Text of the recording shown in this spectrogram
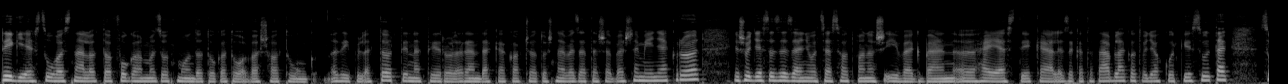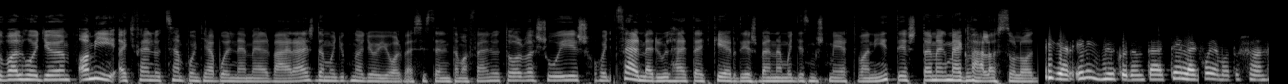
régies szóhasználattal fogalmazott mondatokat olvashatunk az épület történetéről, a rendekkel kapcsolatos nevezetesebb eseményekről, és hogy ezt az 1860-as években helyezték kezdték el ezeket a táblákat, vagy akkor készültek. Szóval, hogy ami egy felnőtt szempontjából nem elvárás, de mondjuk nagyon jól veszi szerintem a felnőtt olvasó is, hogy felmerülhet egy kérdés bennem, hogy ez most miért van itt, és te meg megválaszolod. Igen, én így működöm, tehát tényleg folyamatosan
